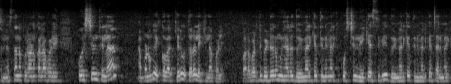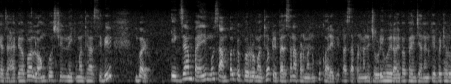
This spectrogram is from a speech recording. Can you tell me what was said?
শূন্যস্থান পূরণ কলা ভাল কোশ্চিন লা আপনার এক বাক্যের উত্তর লেখিলা ভাল ପରବର୍ତ୍ତୀ ଭିଡ଼ିଓରେ ମୁଁ ଏହାର ଦୁଇ ମାର୍କିଆ ତିନି ମାର୍କିଆ କୋଶ୍ଚିନ୍ ନେଇକି ଆସିବି ଦୁଇ ମାର୍କିଆ ତିନି ମାର୍କିଆ ଚାରି ମାର୍କିଆ ଯାହା ବି ହେବ ଲଙ୍ଗ୍ କୋଶ୍ଚିନ୍ ନେଇକି ମଧ୍ୟ ଆସିବି ବଟ୍ ଏକ୍ଜାମ୍ ପାଇଁ ମୁଁ ସାମ୍ପଲ୍ ପେପରରୁ ମଧ୍ୟ ପ୍ରିପାରେସନ୍ ଆପଣମାନଙ୍କୁ କରାଇବି ବାସ୍ ଆପଣମାନେ ଯୋଡ଼ି ହୋଇ ରହିବା ପାଇଁ ଚ୍ୟାନେଲ୍କୁ ଏବେଠାରୁ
